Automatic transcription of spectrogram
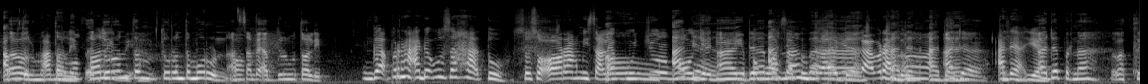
Abdul Eh, Muthalib. eh, turun ya. tem- turun temurun Oh. sampai Abdul Muthalib. Nggak pernah ada usaha tuh seseorang misalnya Oh, muncul mau ada, jadi ada, penguasa ada, tunggal ada, nggak pernah ada. tuh? ada, Ada, ya. Ada pernah waktu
